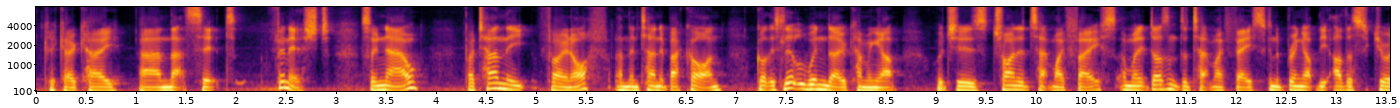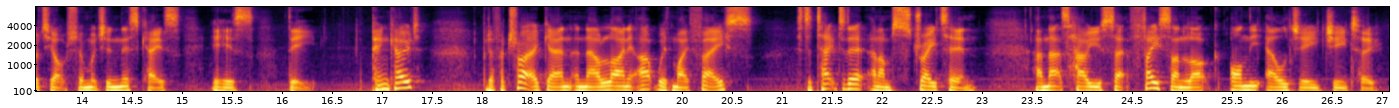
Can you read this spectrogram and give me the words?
Click OK, and that's it finished. So now, if I turn the phone off and then turn it back on, I've got this little window coming up which is trying to detect my face. And when it doesn't detect my face, it's going to bring up the other security option, which in this case is the PIN code. But if I try it again and now line it up with my face, it's detected it and I'm straight in. And that's how you set face unlock on the LG G2.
